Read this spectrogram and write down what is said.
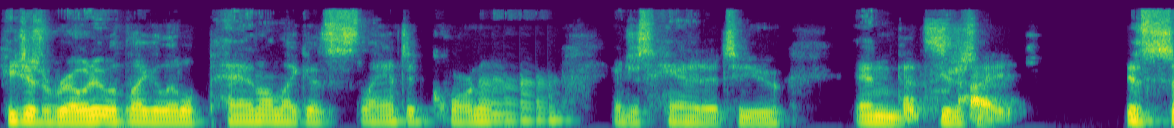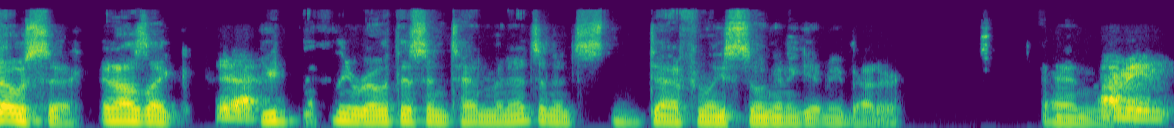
he just wrote it with like a little pen on like a slanted corner and just handed it to you. And That's just tight. it's so sick. And I was like, Yeah. you definitely wrote this in 10 minutes and it's definitely still going to get me better. And I mean,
